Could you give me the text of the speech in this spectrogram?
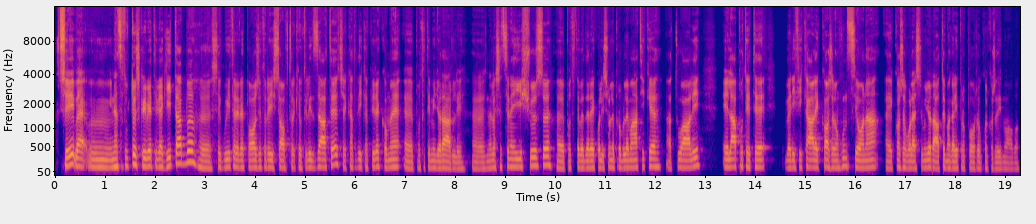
Sì, beh, mm, innanzitutto iscrivetevi a GitHub, eh, seguite le repository software che utilizzate, cercate di capire come eh, potete migliorarli. Eh, nella sezione issues eh, potete vedere vedere quali sono le problematiche attuali e là potete verificare cosa non funziona, eh, cosa vuole essere migliorato e magari proporre un qualcosa di nuovo.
